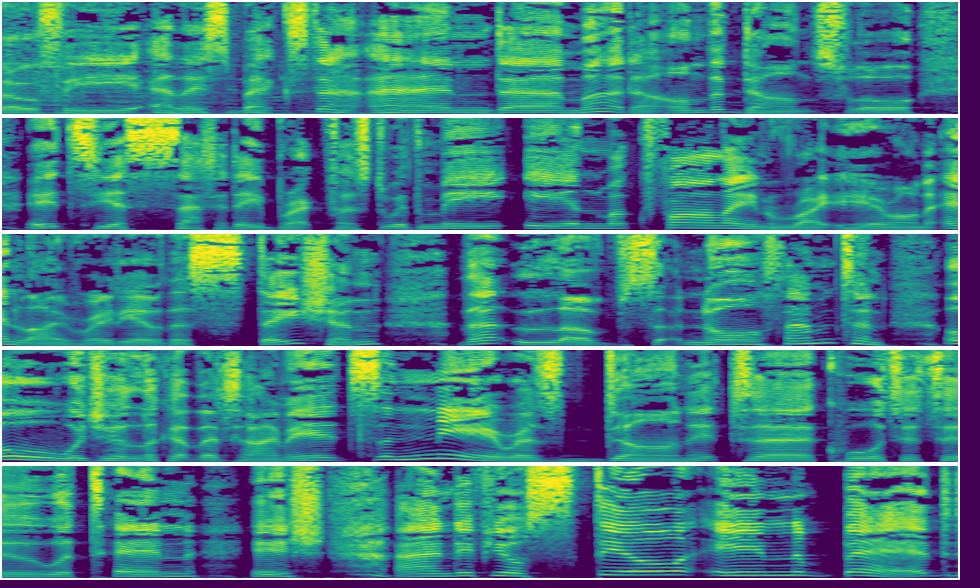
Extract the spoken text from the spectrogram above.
Sophie Ellis Bextor and uh, Murder on the Dance Floor. It's your Saturday breakfast with me, Ian McFarlane, right here on N Live Radio, the station that loves Northampton. Oh, would you look at the time? It's near as dawn. It's uh, quarter to ten-ish. And if you're still in bed,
